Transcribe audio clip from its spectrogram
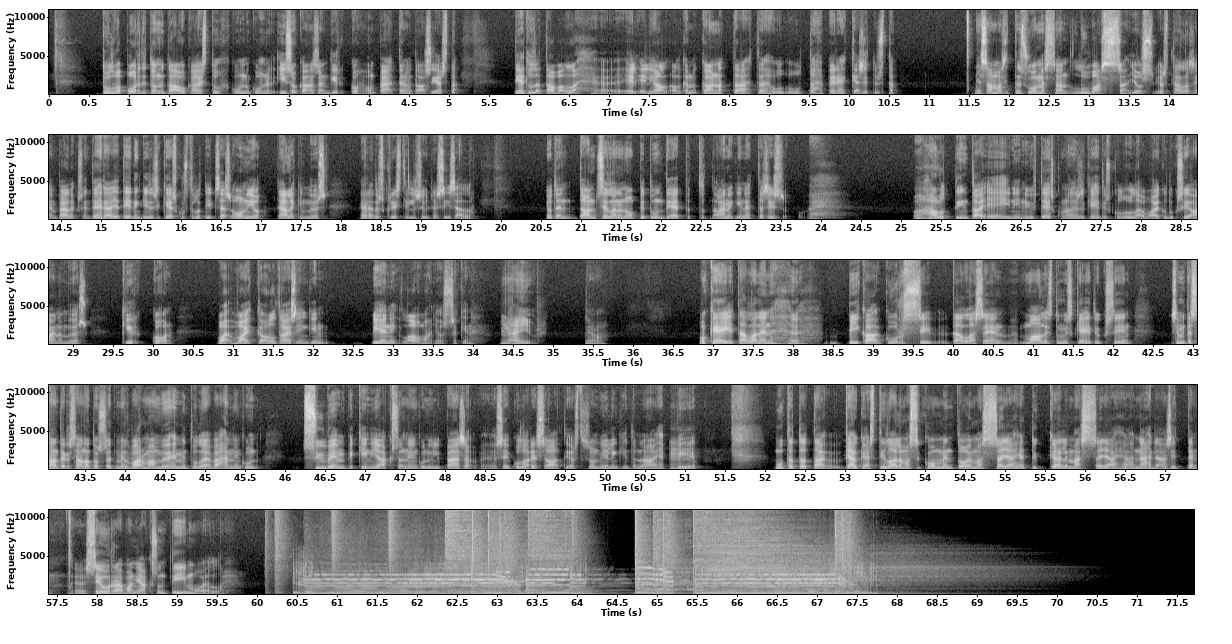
tulvaportit on nyt aukaistu, kun, kun iso kansankirkko on päättänyt asiasta tietyllä tavalla, eli, eli alkanut kannattaa että uutta perhekäsitystä. Ja sama sitten Suomessa on luvassa, jos, jos tällaiseen päätökseen tehdään. Ja tietenkin se keskustelut itse asiassa on jo täälläkin myös herätyskristillisyyden sisällä. Joten tämä on nyt sellainen oppitunti, että ainakin, että siis haluttiin tai ei, niin yhteiskunnallisilla kehityskuluilla on vaikutuksia aina myös kirkkoon, va- vaikka oltaisiinkin pieni lauma jossakin. Näin juuri. Joo. Okei, tällainen pikakurssi tällaiseen maallistumiskehityksiin. Se, mitä Santeri sanoi tuossa, että meillä varmaan myöhemmin tulee vähän niin kuin syvempikin jakso niin kuin ylipäänsä sekularisaatiosta. Se on mielenkiintoinen aihepiiri. Mm. Mutta tota, käykää tilailemassa, kommentoimassa ja, ja tykkäilemässä ja, ja nähdään sitten seuraavan jakson tiimoilla.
